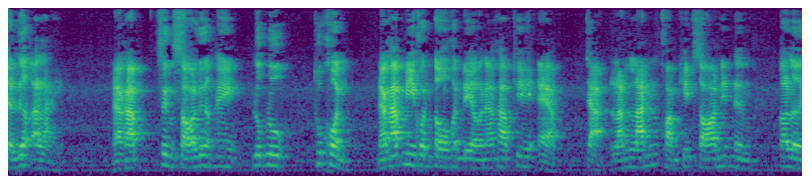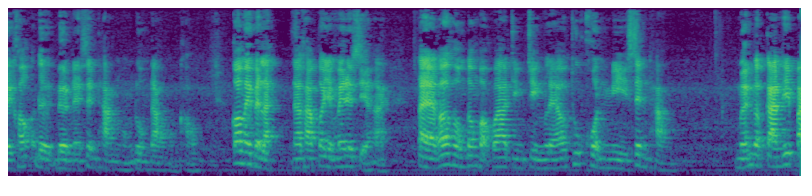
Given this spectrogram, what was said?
จะเลือกอะไรนะครับ ซึ่งซอเลือกให้ลูกๆทุกคนนะครับ มีคนโตคนเดียวนะครับที่แอบ จะลันลันๆความคิดซ้อนนิดนึง ก็เลยเขาก็เดินเดินในเส้นทางของดวงดาวของเขา ก็ไม่เป็นไรนะครับ ก็ยังไม่ได้เสียหาย แต่ก็คงต้องบอกว่าจริง ๆ แล้วทุกคนมีเส้นทาง เหมือนกับการที่ไป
